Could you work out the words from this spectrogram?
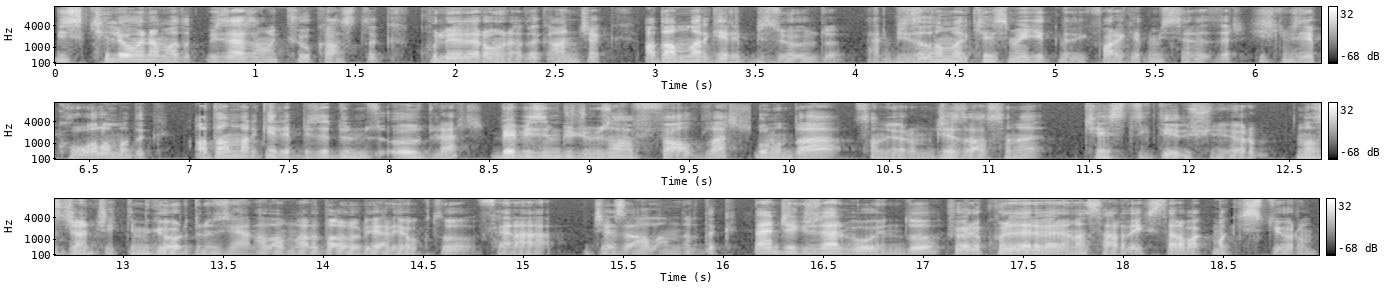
Biz kile oynamadık. Biz her zaman Q kastık. Kulelere oynadık ancak adamlar gelip bizi öldü. Yani biz adamları kesmeye gitmedik fark etmişsinizdir. Hiç kimseyi kovalamadık. Adamlar gelip bize dümdüz öldüler ve bizim gücümüzü hafife aldılar. Bunun da sanıyorum cezasını kestik diye düşünüyorum. Nasıl can çektiğimi gördünüz yani. Adamlarda ağır yer yoktu. Fena cezalandırdık. Bence güzel bir oyundu. Şöyle kulelere veren hasarda ekstra bakmak istiyorum.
